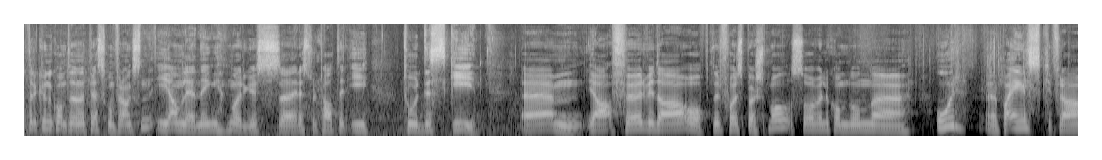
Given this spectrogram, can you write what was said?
for at dere kunne komme til denne pressekonferansen i anledning Norges eh, resultater i Tour de Ski. Um, ja, før vi da åpner for spørsmål, så vil det komme noen uh, ord uh, på engelsk fra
